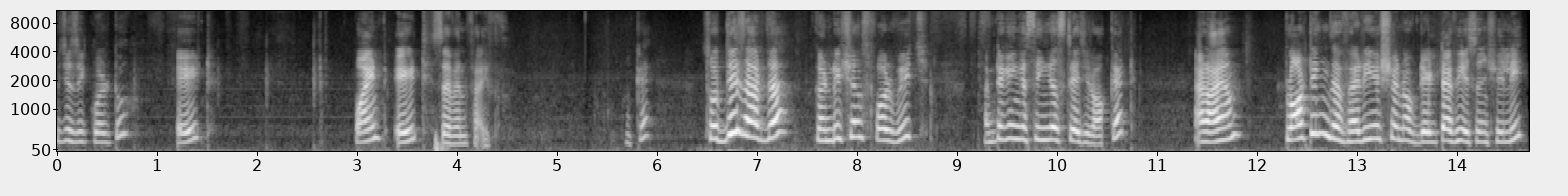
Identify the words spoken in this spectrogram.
which is equal to 8.875. Okay. So, these are the conditions for which I am taking a single stage rocket and I am plotting the variation of delta V essentially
